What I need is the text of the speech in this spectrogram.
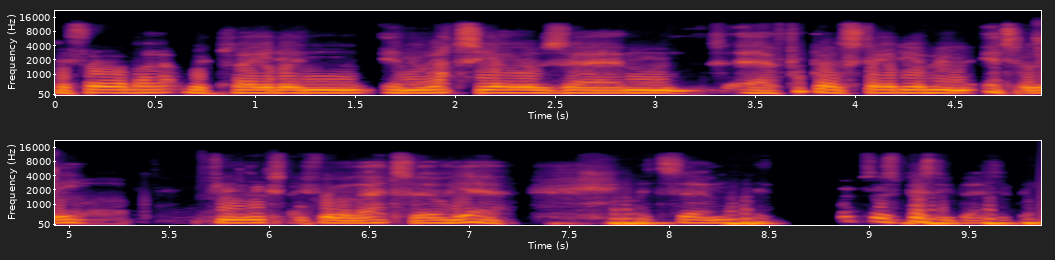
Before that, we played in in Lazio's um, uh, football stadium in Italy. Oh, a few weeks before that, so yeah, it's um, it, keeps us busy, basically.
